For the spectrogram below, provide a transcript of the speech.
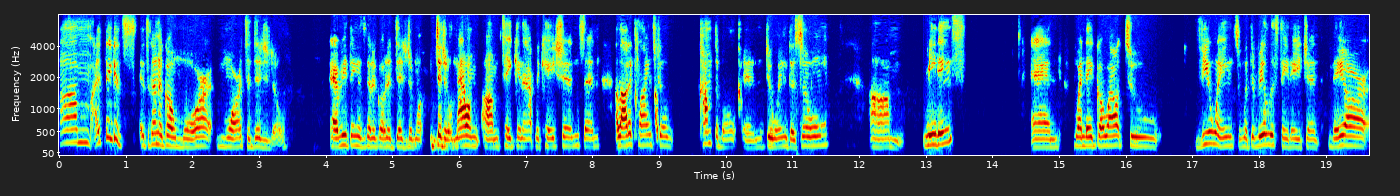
Um, I think it's it's gonna go more more to digital. Everything is gonna go to digital. Digital. Now I'm um, taking applications, and a lot of clients feel comfortable in doing the Zoom um, meetings. And when they go out to viewings with the real estate agent, they are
